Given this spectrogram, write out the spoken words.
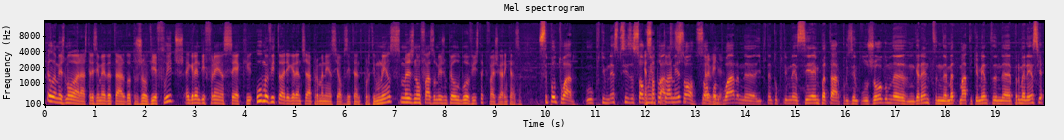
Pela mesma hora, às três e meia da tarde, outro jogo de aflitos. A grande diferença é que uma vitória garante já a permanência ao visitante portimonense, mas não faz o mesmo pelo Boa Vista, que vai jogar em casa. Se pontuar, o Portimonense precisa só de É um só empate. pontuar mesmo? Só, só Maravilha. pontuar eh, e, portanto, o Portimonense se empatar, por exemplo, o jogo, eh, garante eh, matematicamente a permanência.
